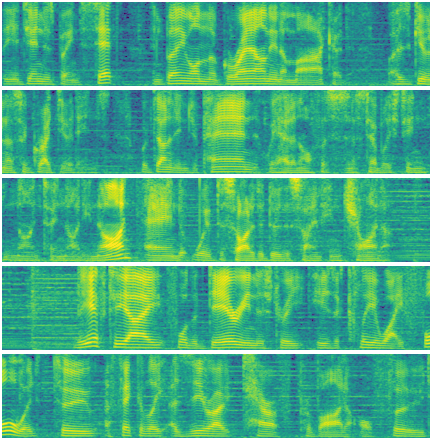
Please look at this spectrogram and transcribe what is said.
The agenda's been set and being on the ground in a market has given us a great dividends. We've done it in Japan, we had an office established in 1999 and we've decided to do the same in China. The FTA for the dairy industry is a clear way forward to effectively a zero tariff provider of food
